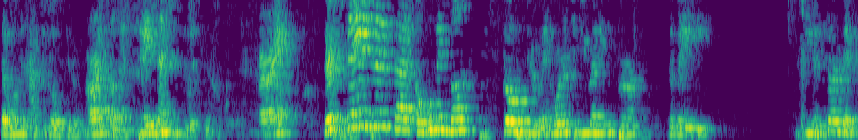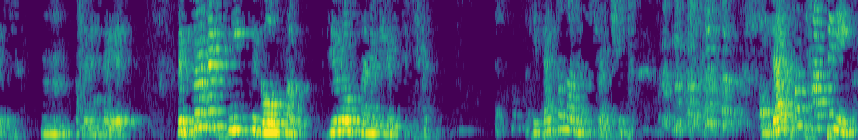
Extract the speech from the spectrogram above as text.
that women have to go through. All right, fellas, pay attention to this now. All right? There's stages that a woman must go through in order to be ready to birth the baby. See, the cervix, mm-hmm, I'm going to say it. The cervix needs to go from zero centimeters to 10. Okay, that's a lot of stretching. Okay, that's what's happening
